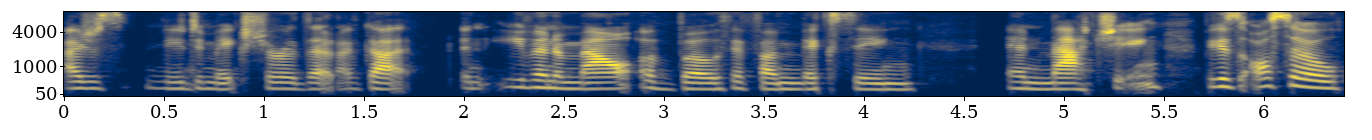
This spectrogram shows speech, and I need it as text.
I just need to make sure that I've got an even amount of both if I'm mixing and matching. Because also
